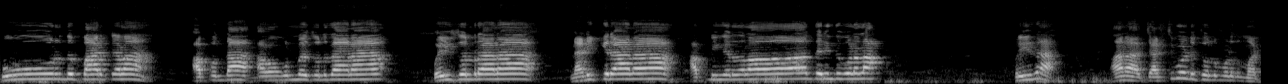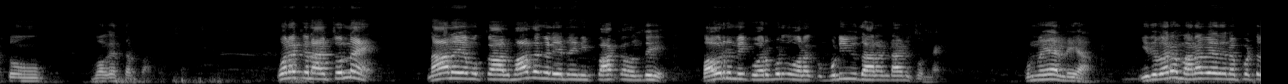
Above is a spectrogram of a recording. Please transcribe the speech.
கூர்ந்து பார்க்கலாம். அப்பந்தான் அவன் உண்மை சொல்லுதானா? பொய் சொல்றானா? நடிக்கிறானா? அப்படிங்கிறதெல்லாம் தெரிந்து கொள்ளலாம். புரியுதா? ஆனால் ஜட்ஜ்மெண்ட் சொல்லும் பொழுது மட்டும் முகத்தை பார்க்க உனக்கு நான் சொன்னேன் நாளைய முக்கால் மாதங்கள் என்னை நீ பார்க்க வந்து பௌர்ணமிக்கு வரும்பொழுது உனக்கு முடிவு தாரண்டான்னு சொன்னேன். உண்மையா இல்லையா? இதுவரை மனவேதனைப்பட்டு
